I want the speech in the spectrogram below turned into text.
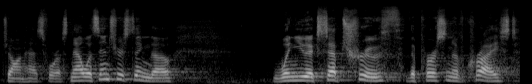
John has for us. Now, what's interesting, though, when you accept truth, the person of Christ,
